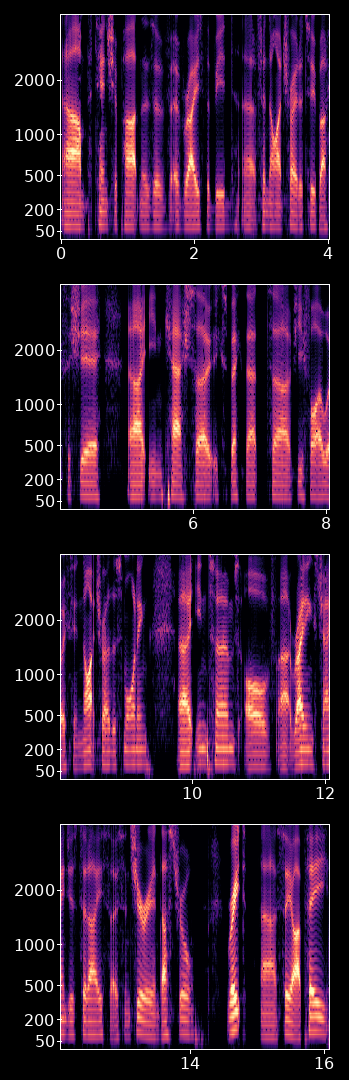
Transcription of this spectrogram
um, Potentia partners have, have raised the bid uh, for Nitro to two bucks a share uh, in cash. So expect that uh, a few fireworks in Nitro this morning. Uh, in terms of uh, ratings changes today, so Centuria Industrial REIT, uh, CIP,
